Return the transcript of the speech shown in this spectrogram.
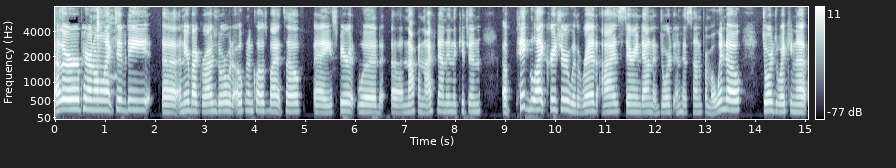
other paranormal activity: uh, a nearby garage door would open and close by itself. A spirit would uh, knock a knife down in the kitchen. A pig-like creature with red eyes staring down at George and his son from a window. George waking up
